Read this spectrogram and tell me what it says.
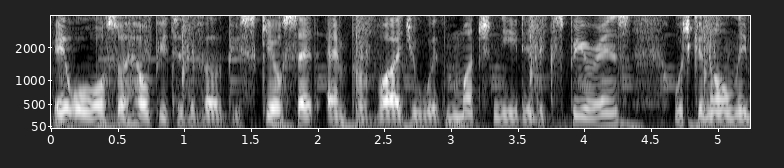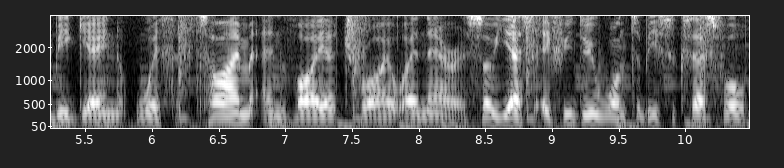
It will also help you to develop your skill set and provide you with much needed experience, which can only be gained with time and via trial and error. So, yes, if you do want to be successful,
